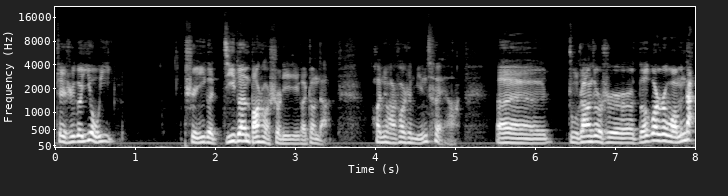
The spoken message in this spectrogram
这是一个右翼，是一个极端保守势力一个政党，换句话说是民粹啊，呃。主张就是德国是我们的，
